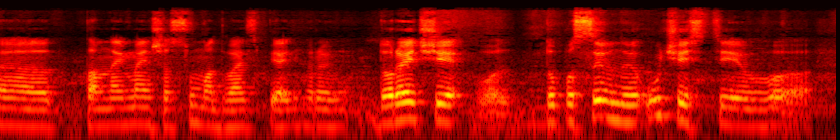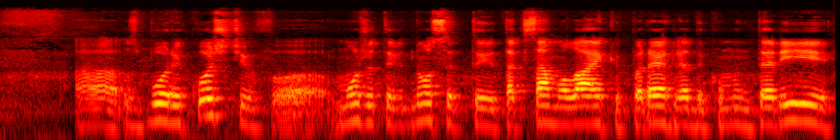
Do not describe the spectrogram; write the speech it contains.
Е, Там найменша сума 25 гривень. До речі, до пасивної участі в е, зборі коштів можете відносити так само лайки, перегляди, коментарі,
